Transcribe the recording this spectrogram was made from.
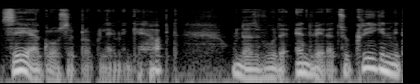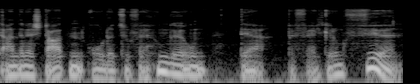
sehr große Probleme gehabt und das würde entweder zu Kriegen mit anderen Staaten oder zur Verhungerung der Bevölkerung führen.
